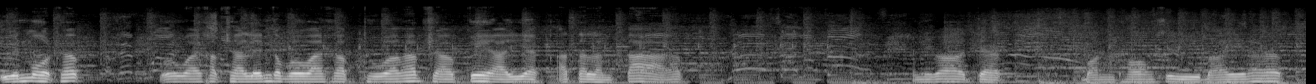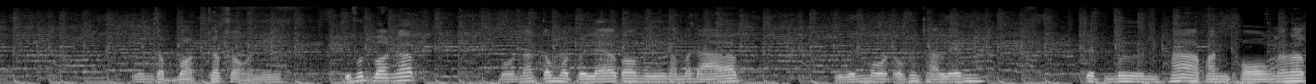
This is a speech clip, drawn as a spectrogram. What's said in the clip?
อีเวนต์โหมดครับ เวอร์ไวขับชาเลนจ์กับเวอร์ไวขับทัวร์ครับชาเก้อาแยกอัตแลนตาครับ อันนี้ก็แจกบอลทอง4ใบนะครับ เล่นกับบอทครับ2อันนี้อีฟุตบอลครับ โบนัสก็หมดไปแล้วก็มีธรรมดาครับอีเวนต์โหมด Open Challenge 75,000ทองนะครับ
